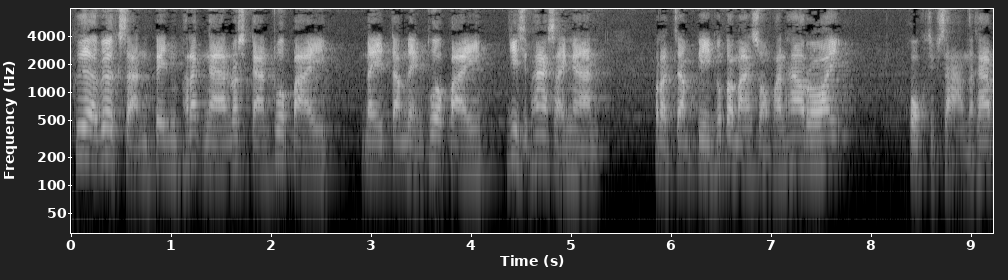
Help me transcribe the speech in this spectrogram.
เพื่อเลือกสรรเป็นพนักงานราชการทั่วไป ในตำแหน่งทั่วไป 25 สายงาน ประจำปีก็ประมาณ 2563 นะครับ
